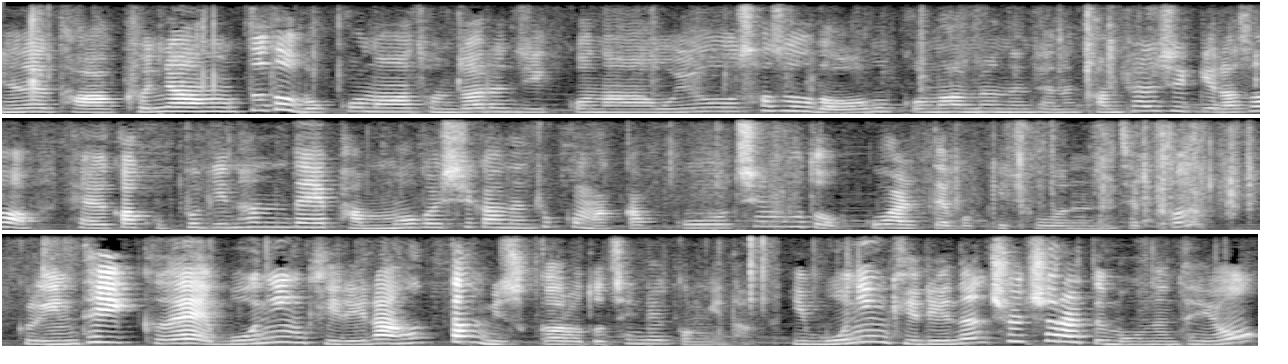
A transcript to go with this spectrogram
얘네 다 그냥 뜯어 먹거나 전자레인지 있거나 우유 사서 넣어 먹거나 하면 되는 간편식이라서 배가 고프긴 한데 밥 먹을 시간은 조금 아깝고 친구도 없고 할 때 먹기 좋은 제품? 그리고 인테이크에 모닝 귀리랑 흑당 미숫가루도 챙길 겁니다. 이 모닝 귀리는 출출할 때 먹는 대용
